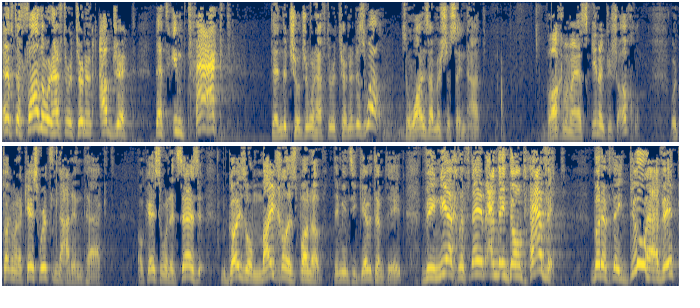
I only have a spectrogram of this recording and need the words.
And if the father would have to return an object that's intact, then the children would have to return it as well. So why does our Mishnah say not? We're talking about a case where it's not intact. Okay, so when it says Goizel Michael is fun of, that means he gave it to them to eat. and they don't have it. But if they do have it,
